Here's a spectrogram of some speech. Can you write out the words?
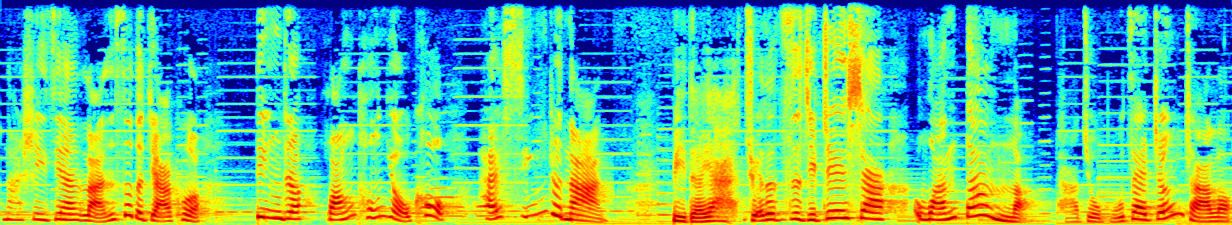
那是一件蓝色的夹克，钉着黄铜纽扣，还新着呢。彼得呀，觉得自己这下完蛋了，他就不再挣扎了。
